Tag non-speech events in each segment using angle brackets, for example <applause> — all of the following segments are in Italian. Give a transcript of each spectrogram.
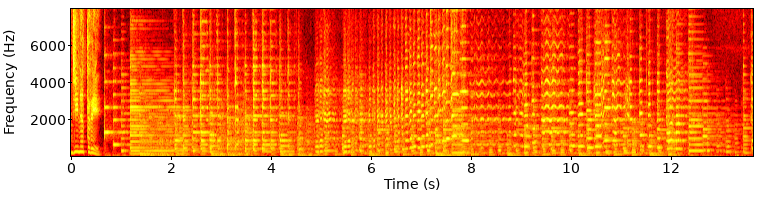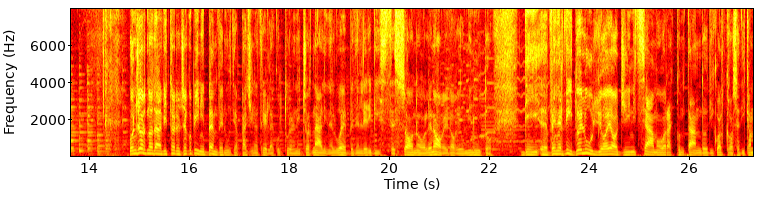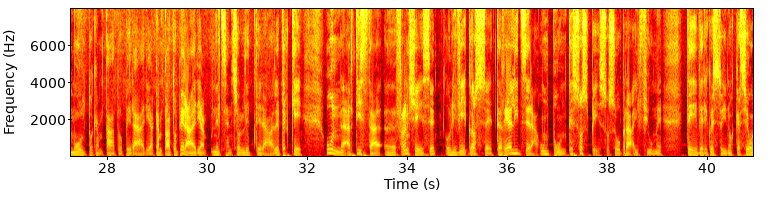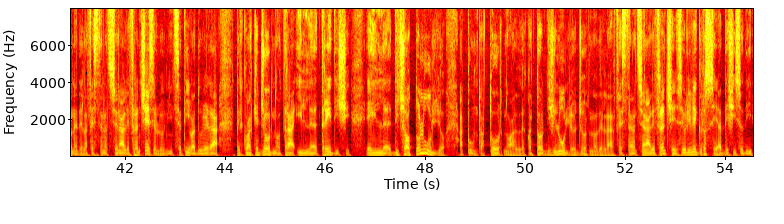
Pagina 3. Buongiorno da Vittorio Giacopini, benvenuti a pagina 3, la cultura nei giornali, nel web e nelle riviste. Sono le 9, 9 un minuto di eh, venerdì 2 luglio e oggi iniziamo raccontando di qualcosa di molto campato per aria, campato per aria nel senso letterale, perché un artista eh, francese, Olivier Grosset, realizzerà un ponte sospeso sopra il fiume Tevere, questo in occasione della festa nazionale francese, l'iniziativa durerà per qualche giorno tra il 13 e il 18 luglio, appunto attorno al 14 luglio, giorno della festa nazionale francese, Olivier Grosset ha deciso di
